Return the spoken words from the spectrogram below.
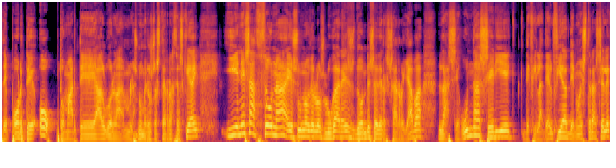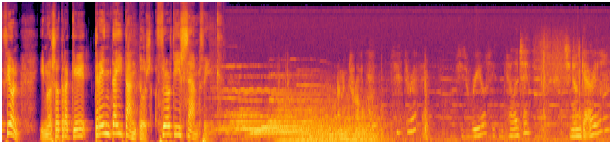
deporte o tomarte algo en, las numerosas terrazas que hay. Y en esa zona es uno de los lugares donde se desarrollaba la segunda serie de Filadelfia de nuestra selección. Y no es otra que treinta y tantos, 30 something. I'm in trouble. She's terrific. She's real, she's intelligent. She known Gary long?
